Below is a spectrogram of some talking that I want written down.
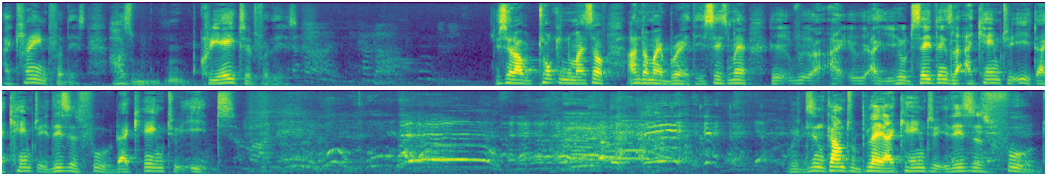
I trained for this. I was created for this. He said, I was talking to myself under my breath. He says, Man, I, I, he would say things like, I came to eat. I came to eat. This is food. I came to eat. we didn't come to play. I came to eat. This is food.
